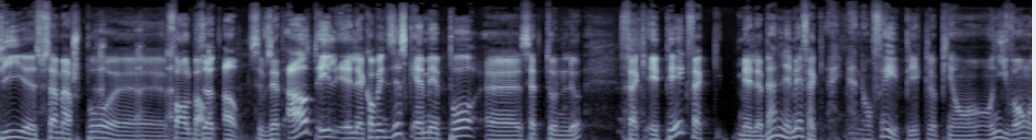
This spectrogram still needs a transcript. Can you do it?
Puis euh, si ça marche pas, euh, fall ball. Vous êtes out. Si vous êtes out, et, et la compagnie de disque aimait pas euh, cette tune là Fait que Epic, fait que- mais le band l'aimait. Fait que, hey, man, on fait Epic, là, puis on, on y va, on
